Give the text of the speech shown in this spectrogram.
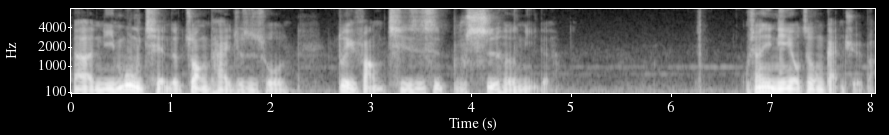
呃，你目前的状态就是说，对方其实是不适合你的。我相信你也有这种感觉吧？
